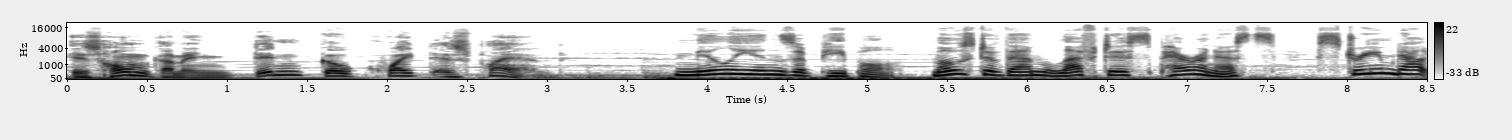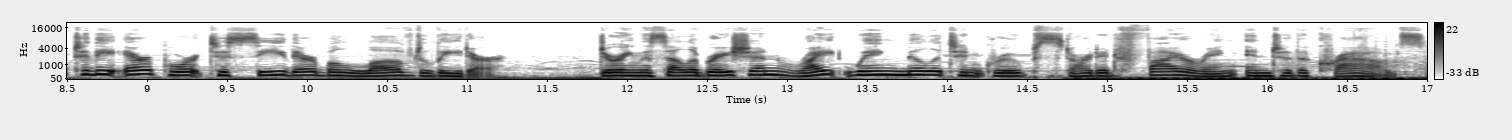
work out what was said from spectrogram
his homecoming didn't go quite as planned. Millions of people, most of them leftist Peronists, streamed out to the airport to see their beloved leader. During the celebration, right wing militant groups started firing into the crowds.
